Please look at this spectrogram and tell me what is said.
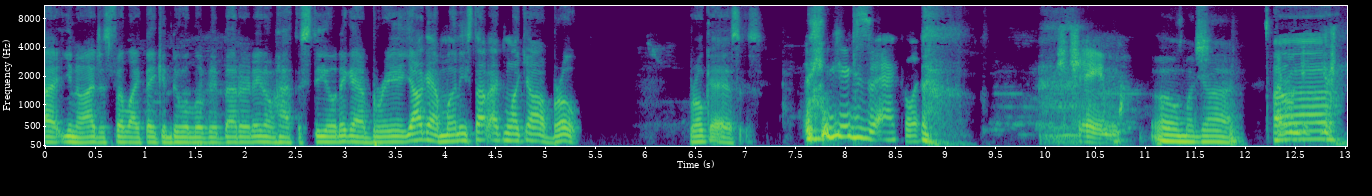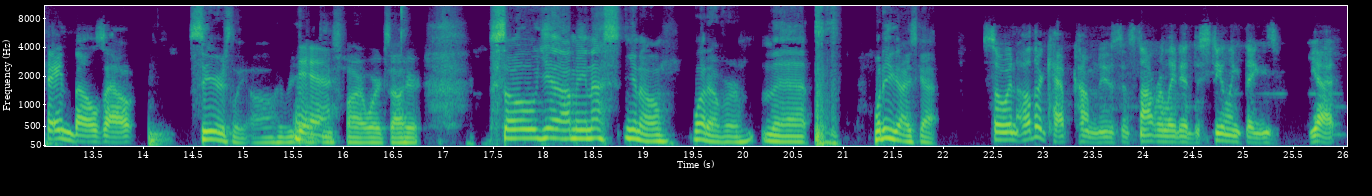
I, I you know, I just feel like they can do a little bit better. They don't have to steal. They got bread. Y'all got money. Stop acting like y'all broke. Broke asses. exactly. Shame. Oh my god. Everyone get Uh, your shame bells out. seriously. Oh, here we go. with Yeah. These fireworks out here. So yeah, I mean that's you know, whatever. Nah. What do you guys got? So in other Capcom news, it's not related to stealing things yet.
